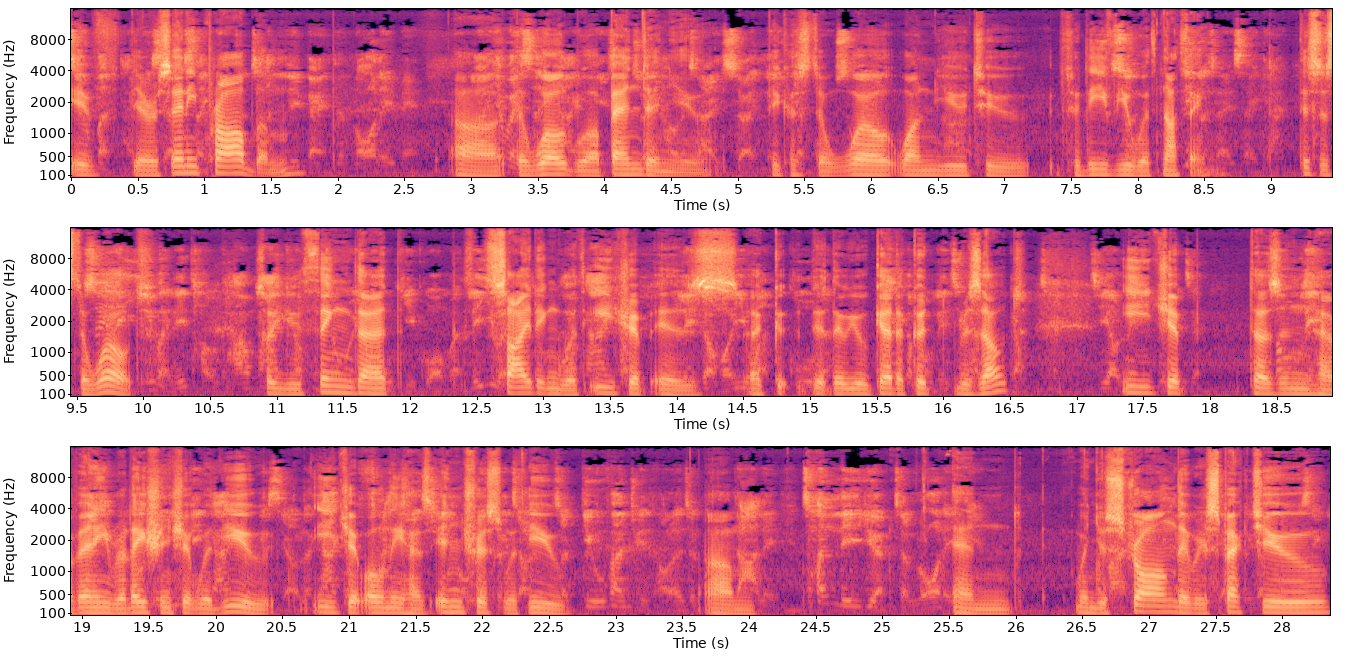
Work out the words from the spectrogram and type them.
If there's any problem, uh, the world will abandon you because the world want you to, to leave you with nothing. This is the world. So you think that siding with Egypt is good, that you get a good result? Egypt doesn't have any relationship with you. Egypt only has interest with you. Um, and when you're strong, they respect you.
